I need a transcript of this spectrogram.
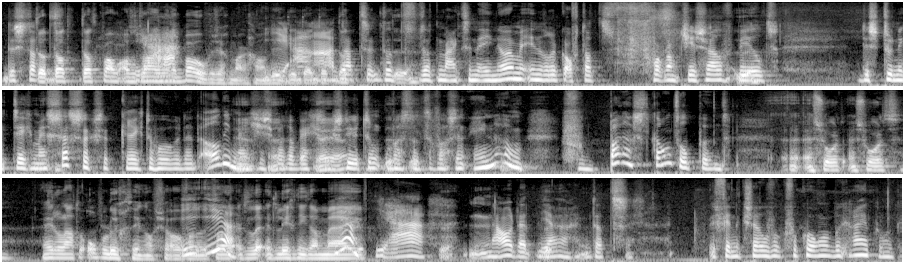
Dus dat, dat, dat, dat kwam als het ware naar boven, zeg maar. Gewoon. Ja, dat, dat, dat, dat, dat maakt een enorme indruk, of dat vormt je zelfbeeld. Dus toen ik tegen mijn zestigste kreeg te horen dat al die meisjes ja, waren weggestuurd, toen was dat was een enorm verbaasd kantelpunt. Een soort, een soort hele late opluchting of zo. Van ja. het, het, ligt niet aan mij. Ja, ja. nou dat, ja, dat, vind ik zelf ook volkomen begrijpelijk.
